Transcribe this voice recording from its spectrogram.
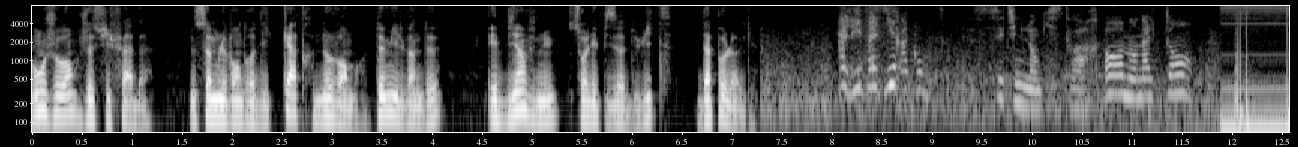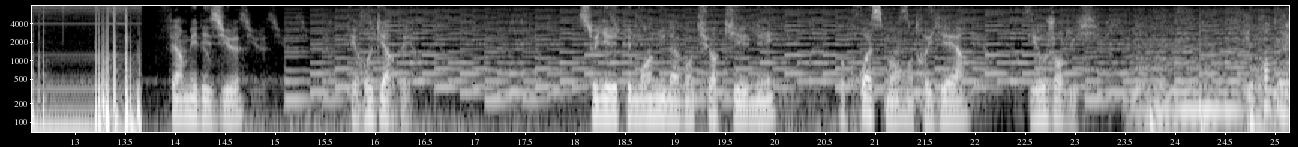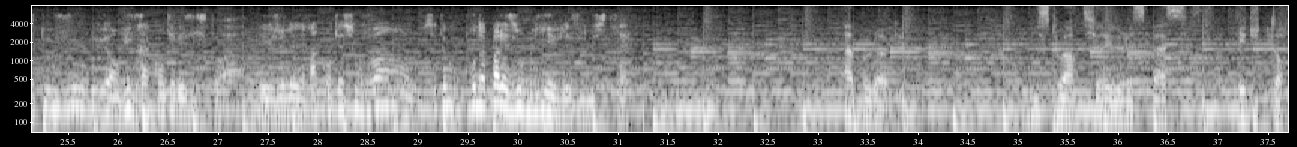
Bonjour, je suis Fab. Nous sommes le vendredi 4 novembre 2022 et bienvenue sur l'épisode 8 d'Apologue. Allez, vas-y, raconte. C'est une longue histoire. Oh, mais on a le temps. Fermez les yeux et regardez. Soyez les témoins d'une aventure qui est née au croisement entre hier et aujourd'hui. Je crois que j'ai toujours eu envie de raconter des histoires. Et je les racontais souvent, c'était pour ne pas les oublier que je les illustrais. Apologue. Une histoire tirée de l'espace et du temps.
